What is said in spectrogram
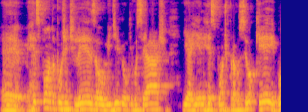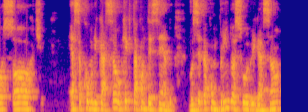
É, responda por gentileza ou me diga o que você acha, e aí ele responde para você: ok, boa sorte essa comunicação, o que está acontecendo? Você está cumprindo a sua obrigação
